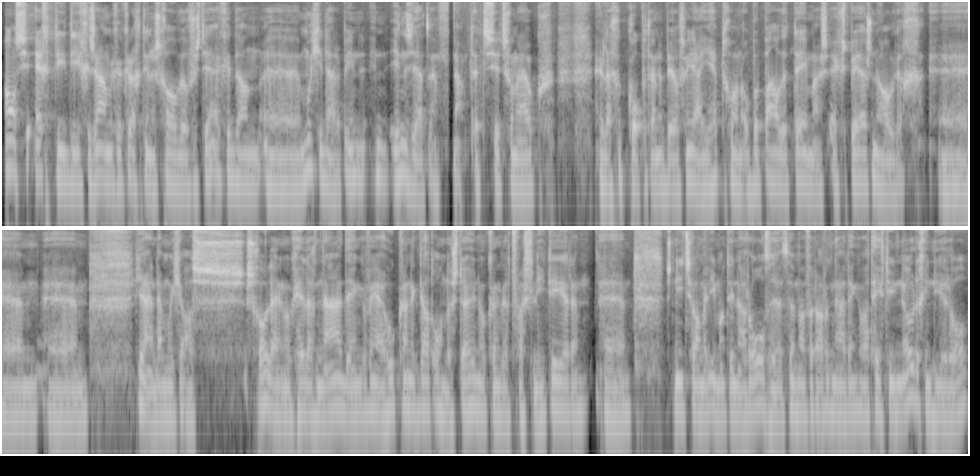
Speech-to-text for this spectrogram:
als je echt die, die gezamenlijke kracht in een school wil versterken, dan moet je daarop in, inzetten. Nou, dat zit voor mij ook heel erg gekoppeld aan het beeld van ja, je hebt gewoon op bepaalde thema's experts nodig. Uh, uh, ja, en dan moet je als schoolleiding ook heel erg nadenken van ja, hoe kan ik dat ondersteunen, hoe kan ik dat faciliteren. Ehm, dus niet zo met iemand in een rol zetten, maar vooral ook nadenken wat heeft hij nodig in die rol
